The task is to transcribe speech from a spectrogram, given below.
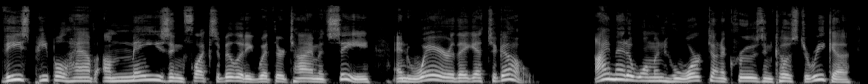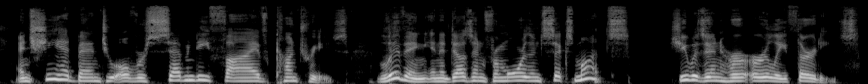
these people have amazing flexibility with their time at sea and where they get to go. I met a woman who worked on a cruise in Costa Rica, and she had been to over 75 countries. living in a dozen for more than six months. She was in her early 30s.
